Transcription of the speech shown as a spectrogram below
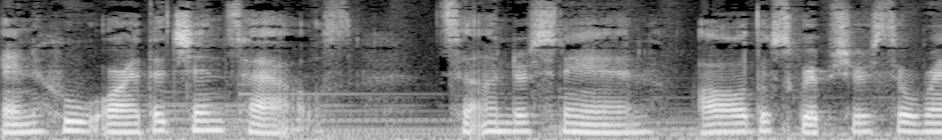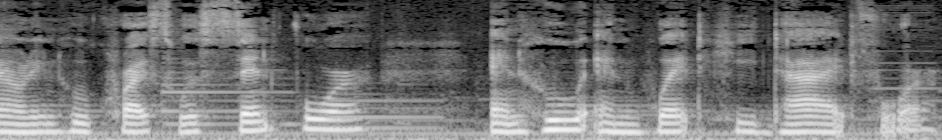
and who are the Gentiles to understand all the scriptures surrounding who Christ was sent for and who and what he died for.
